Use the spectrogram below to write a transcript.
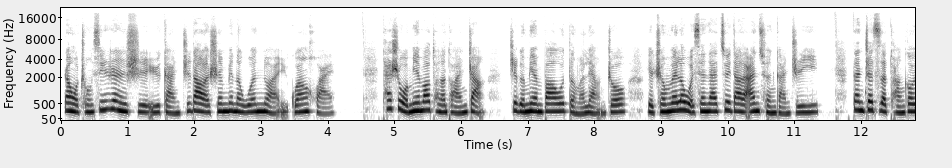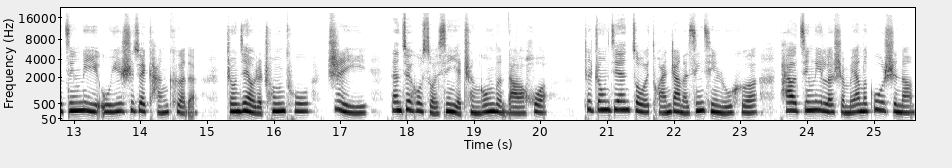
让我重新认识与感知到了身边的温暖与关怀。他是我面包团的团长，这个面包我等了两周，也成为了我现在最大的安全感之一。但这次的团购经历无疑是最坎坷的，中间有着冲突、质疑，但最后索性也成功等到了货。这中间，作为团长的心情如何？他又经历了什么样的故事呢？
